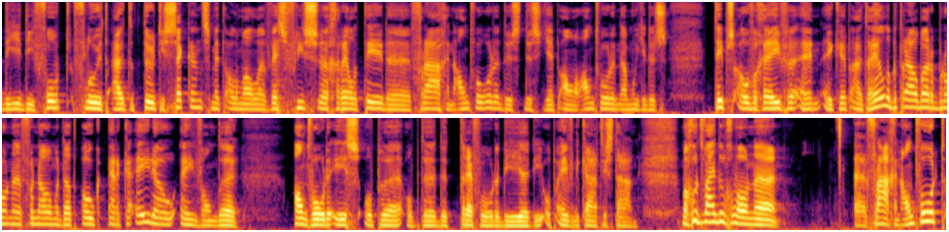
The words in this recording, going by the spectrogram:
die, die voortvloeit uit de 30 seconds. Met allemaal West-Fries gerelateerde vragen en antwoorden. Dus, dus je hebt allemaal antwoorden en daar moet je dus tips over geven. En ik heb uit hele betrouwbare bronnen vernomen dat ook RK Edo een van de antwoorden is op, op de, de trefwoorden die, die op een van de kaarten staan. Maar goed, wij doen gewoon vraag en antwoord.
